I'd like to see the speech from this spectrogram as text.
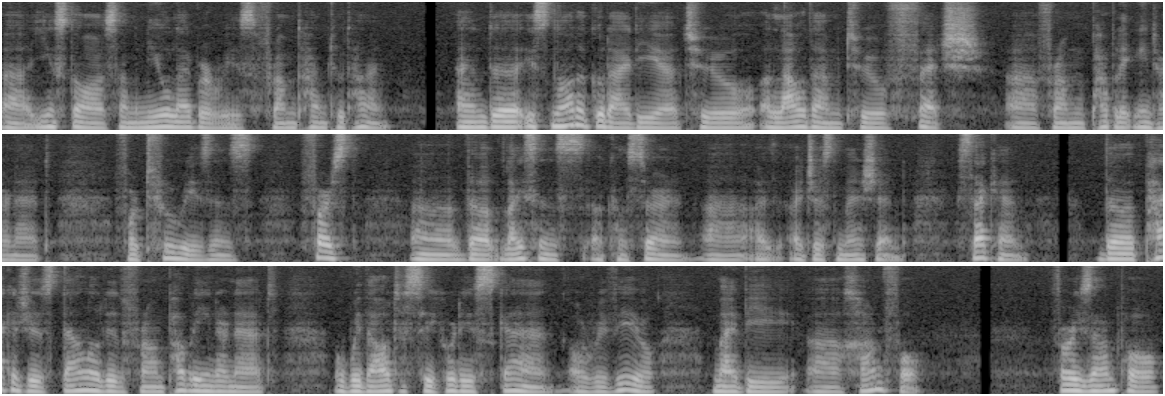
uh, install some new libraries from time to time. And uh, it's not a good idea to allow them to fetch uh, from public internet for two reasons. First, uh, the license uh, concern uh, I, I just mentioned. Second, the packages downloaded from public internet without security scan or review might be uh, harmful. For example,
